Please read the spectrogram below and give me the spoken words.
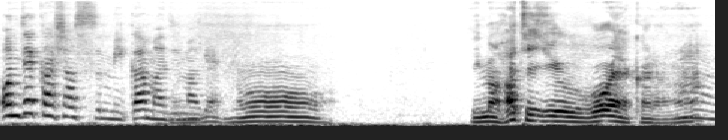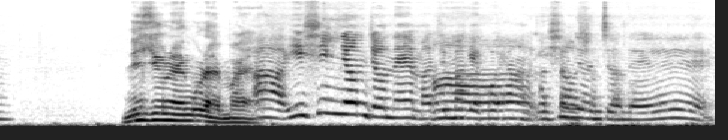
언제 가셨습니까 마지막에? 어, 이만 85야から. 음. 20년 전에 마야. 아, 20년 전에 마지막에 아, 고향을 갔다 20년 오셨다. 전에.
